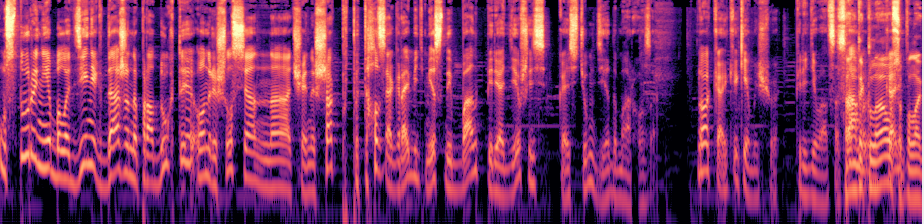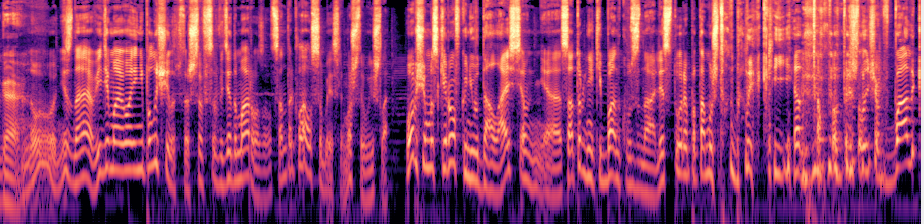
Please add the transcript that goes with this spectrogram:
У Стуры не было денег даже на продукты, он решился на отчаянный шаг, попытался ограбить местный банк, переодевшись в костюм Деда Мороза. Ну а как, каким еще переодеваться? Санта-Клауса, полагаю. ну, не знаю. Видимо, его и не получилось, потому что в- Деда Мороза. Вот Санта-Клауса бы, если, может, и вышло. В общем, маскировка не удалась. Он, э, сотрудники банка узнали Стура, потому что он был их клиентом. Он пришел еще в банк,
